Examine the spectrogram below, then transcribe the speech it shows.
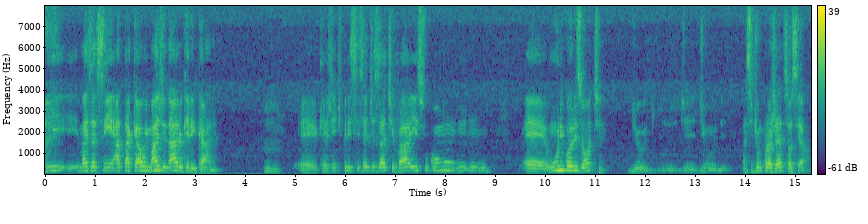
E, mas assim, atacar o imaginário que ele encarna. Uhum é, que a gente precisa desativar isso como um, um, é, um único horizonte de, de, de, assim, de um projeto social.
